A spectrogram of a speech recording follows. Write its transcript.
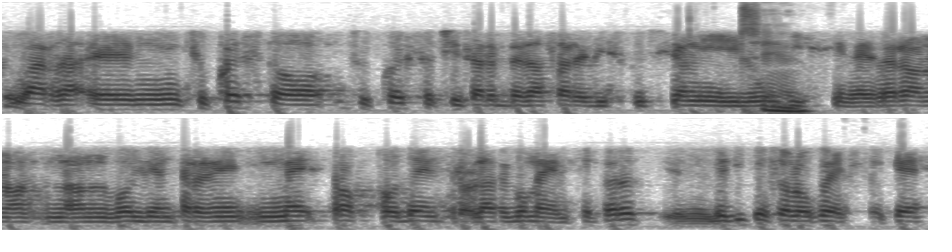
Guarda, ehm, su, questo, su, questo, ci sarebbe da fare discussioni lunghissime, sì. però non, non, voglio entrare in me troppo dentro l'argomento, però eh, le dico solo questo, che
